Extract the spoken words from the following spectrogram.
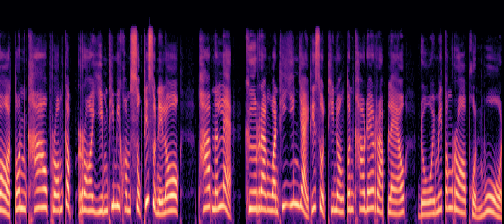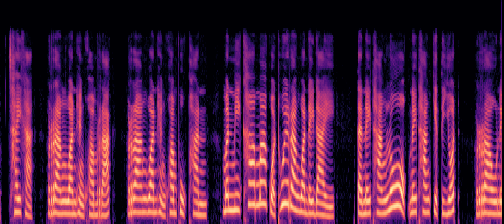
ก่อต้นข้าวพร้อมกับรอยยิ้มที่มีความสุขที่สุดในโลก ภาพนั้นแหละ คือรางวัลที่ยิ่งใหญ่ที่สุดที่น้องต้นข้าวได้รับแล้ว โดยไม่ต้องรอผลโหวตใช่ค่ะ รางวัลแห่งความรัก รางวัลแห่งความผูกพัน มันมีค่ามากกว่าถ้วยรางวัลใด ๆ แต่ในทางโลก ในทางเกียรติยศ เราใน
